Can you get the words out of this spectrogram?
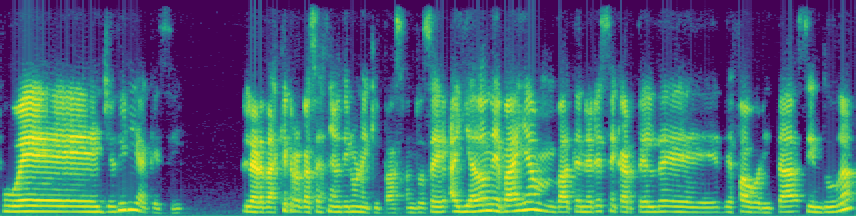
Pues yo diría que sí la verdad es que Rocasa este año tiene un equipazo. Entonces, allá donde vayan, va a tener ese cartel de, favorita, sin duda.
